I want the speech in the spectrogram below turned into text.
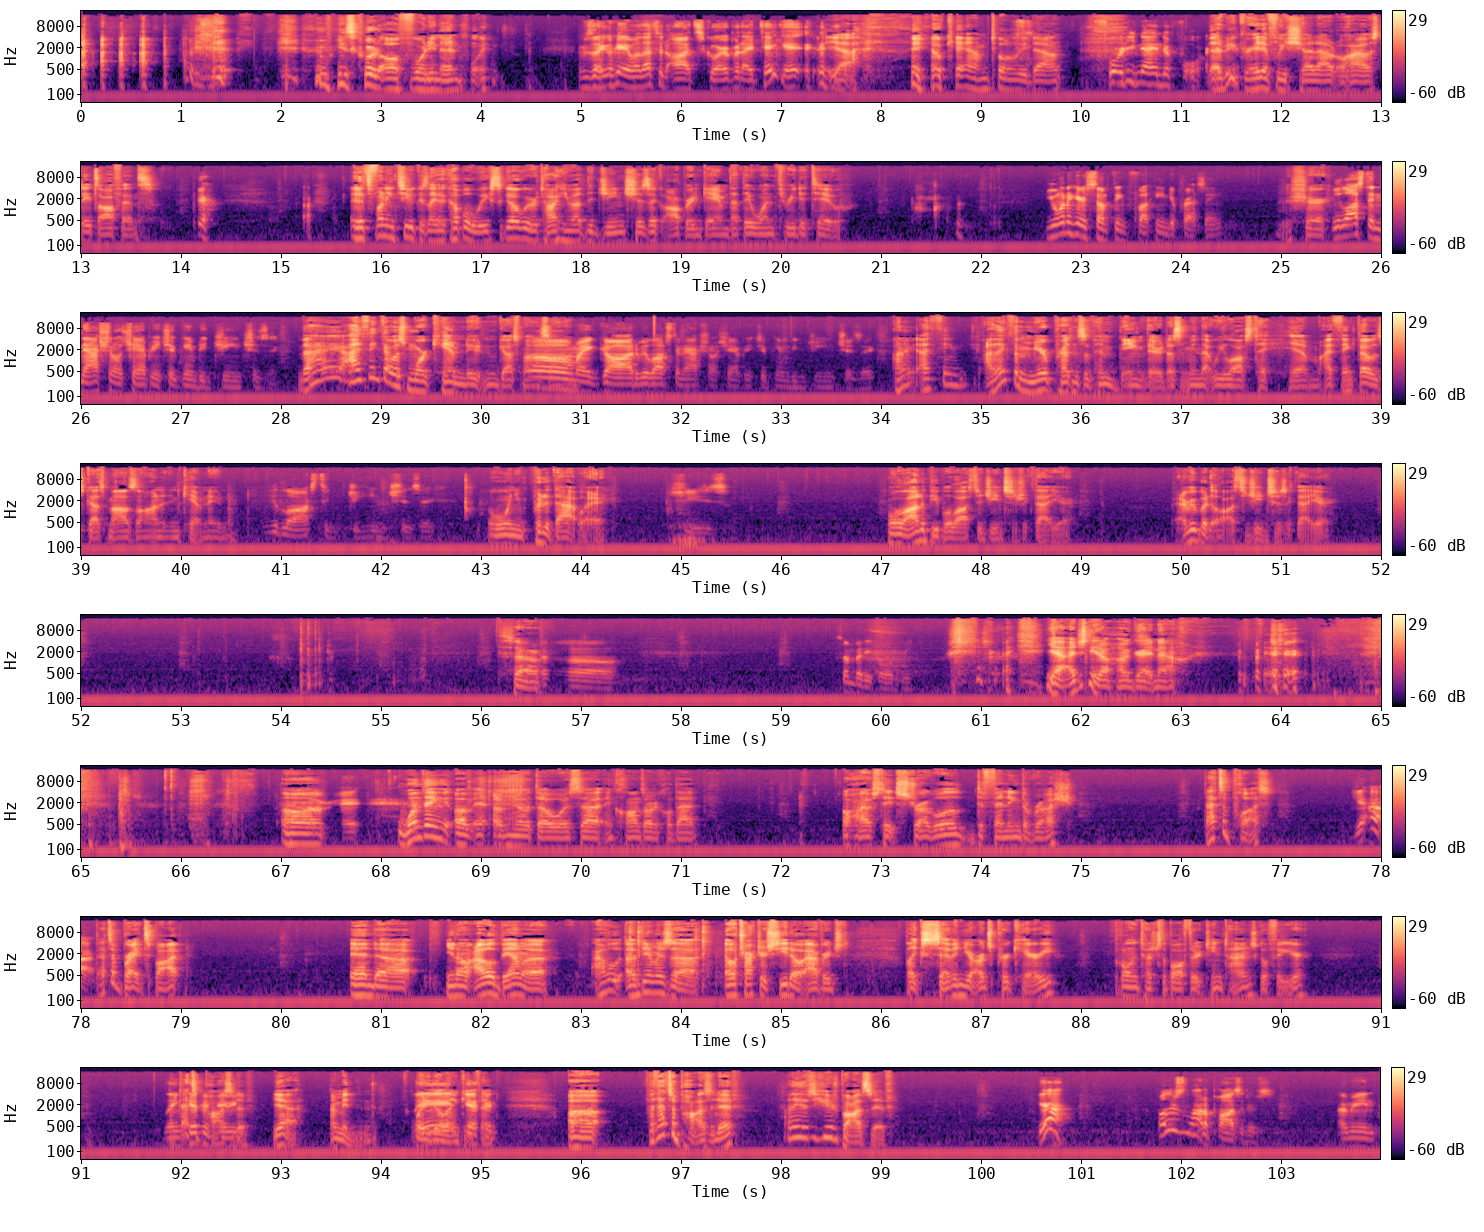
we scored all forty nine points. I was like, okay, well that's an odd score, but I take it. Yeah. okay, I'm totally down. 49 to four. That'd be great if we shut out Ohio State's offense. Yeah. And it's funny too, because like a couple of weeks ago, we were talking about the Gene Chizik Auburn game that they won three to two. You want to hear something fucking depressing? Sure. We lost a national championship game to Gene Chizik. That, I think that was more Cam Newton, Gus Malzahn. Oh my god, we lost a national championship game to Gene Chizik. I, I think I think the mere presence of him being there doesn't mean that we lost to him. I think that was Gus Malzahn and Cam Newton. We lost to Gene Chizik. Well, when you put it that way, Jeez. well, a lot of people lost to Gene Chizik that year. Everybody lost to Gene Chizik that year. So, Oh. Somebody hold me. yeah, I just need a hug right now. um. One thing of of note though was uh, in Klon's article that Ohio State struggled defending the rush. That's a plus. Yeah. That's a bright spot. And uh, you know Alabama, Alabama's uh, El Tractorcito averaged like seven yards per carry, but only touched the ball 13 times. Go figure. Lane that's Kiffin, a positive. Maybe. Yeah, I mean, way to go, Lane Lane Kiffin. Kiffin. Uh, but that's a positive. I think that's a huge positive. Yeah. Well, there's a lot of positives. I mean,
